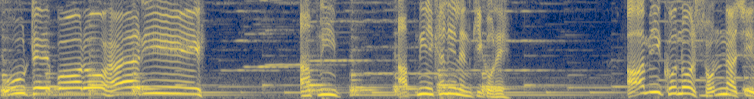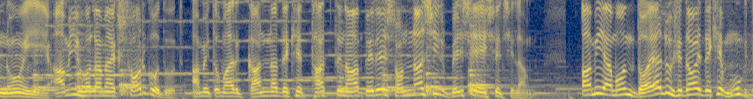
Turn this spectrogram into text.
উঠে পড়ো হ্যারি। আপনি আপনি এখানে এলেন কি করে? আমি কোনো সন্ন্যাসী নই, আমি হলাম এক স্বর্গদূত। আমি তোমার কান্না দেখে থাকতে না পেরে সন্ন্যাসীর বেশে এসেছিলাম। আমি এমন দয়ালু হৃদয় দেখে মুগ্ধ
